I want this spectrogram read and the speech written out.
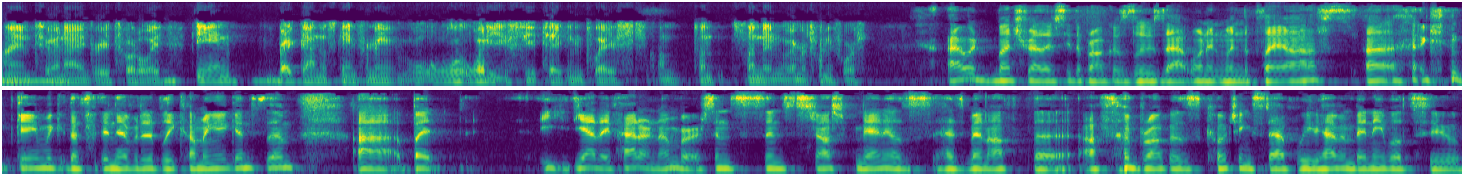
I am too, and I agree totally. Ian, break down this game for me. What do you see taking place on Sunday, November 24th? I would much rather see the Broncos lose that one and win the playoffs uh, game that's inevitably coming against them. Uh, but yeah, they've had our number since since Josh McDaniels has been off the off the Broncos coaching staff. We haven't been able to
